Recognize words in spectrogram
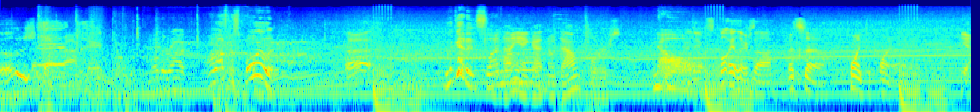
oh Left shit! that rock there. Oh, the rock. I lost my spoiler. Uh, Look at it sliding Now down you ain't got no downforce. No. the spoilers off. That's uh, point to point. Yeah.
